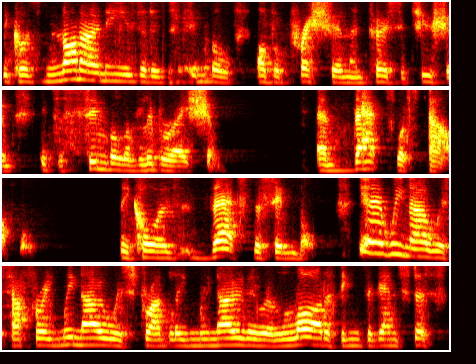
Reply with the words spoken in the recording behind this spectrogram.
because not only is it a symbol of oppression and persecution, it's a symbol of liberation. And that's what's powerful because that's the symbol. Yeah, we know we're suffering. We know we're struggling. We know there are a lot of things against us.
